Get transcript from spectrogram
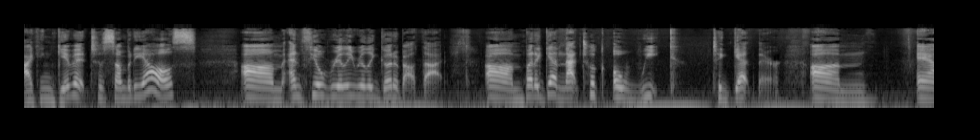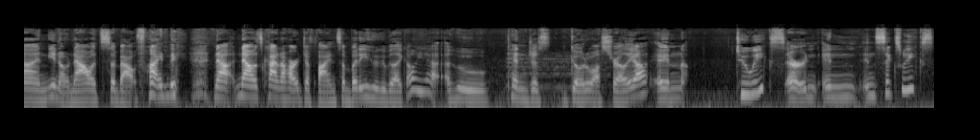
I can give it to somebody else um, and feel really, really good about that. Um, but again, that took a week to get there. Um, and you know now it's about finding now now it's kind of hard to find somebody who could be like oh yeah who can just go to australia in two weeks or in, in, in six weeks.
